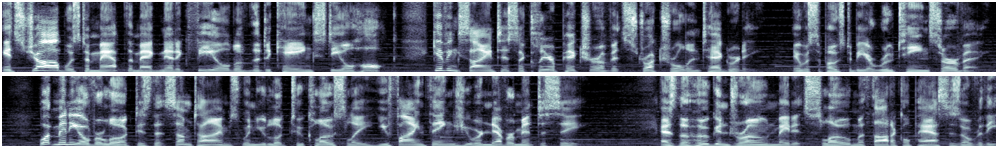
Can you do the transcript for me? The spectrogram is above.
Its job was to map the magnetic field of the decaying steel hulk, giving scientists a clear picture of its structural integrity. It was supposed to be a routine survey, what many overlooked is that sometimes, when you look too closely, you find things you were never meant to see. As the Hugin drone made its slow, methodical passes over the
